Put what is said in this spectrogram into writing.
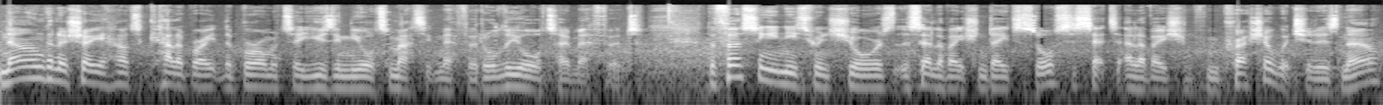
Now I'm going to show you how to calibrate the barometer using the automatic method or the auto method. The first thing you need to ensure is that this elevation data source is set to elevation from pressure, which it is now.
